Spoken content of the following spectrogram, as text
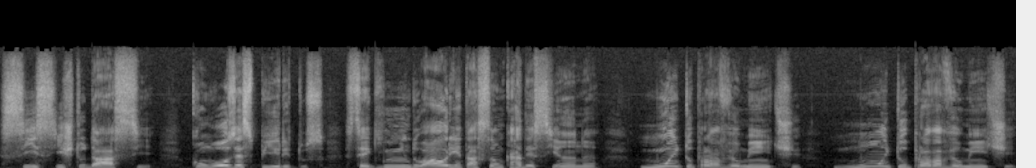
Se se estudasse com os espíritos, seguindo a orientação kardeciana, muito provavelmente, muito provavelmente,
